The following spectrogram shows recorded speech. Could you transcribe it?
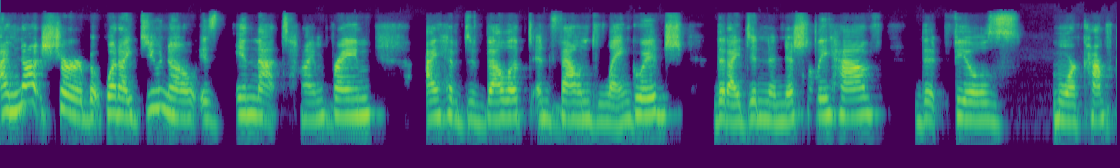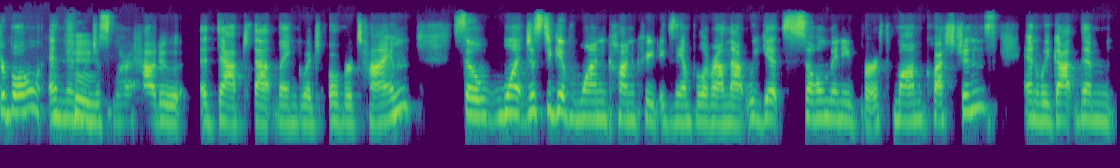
i'm not sure but what i do know is in that time frame i have developed and found language that i didn't initially have that feels more comfortable and then we Hmm. just learn how to adapt that language over time so one just to give one concrete example around that we get so many birth mom questions and we got them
